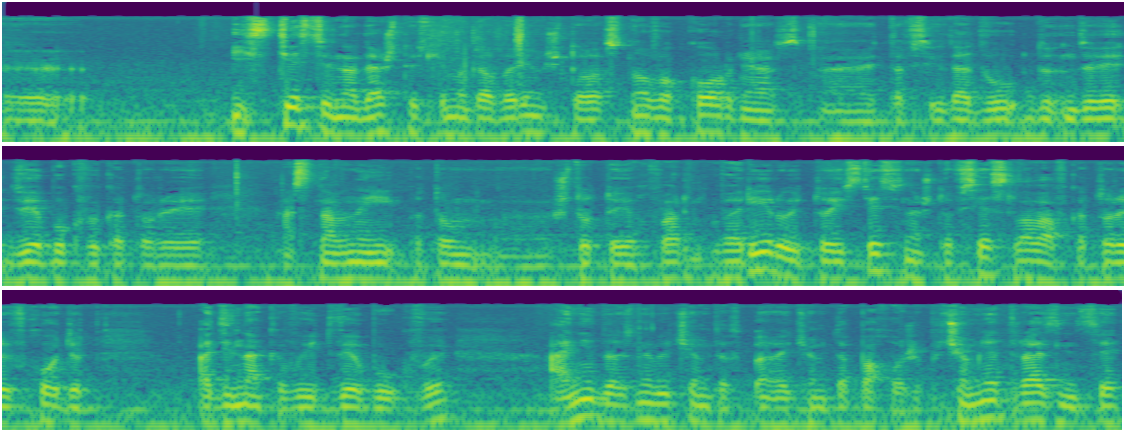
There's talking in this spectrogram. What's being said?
Э, естественно, да, что если мы говорим, что основа корня э, это всегда дву, две, две буквы, которые основные, потом что-то их варьирует, то естественно, что все слова, в которые входят одинаковые две буквы, они должны быть чем-то чем похожи. Причем нет разницы,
